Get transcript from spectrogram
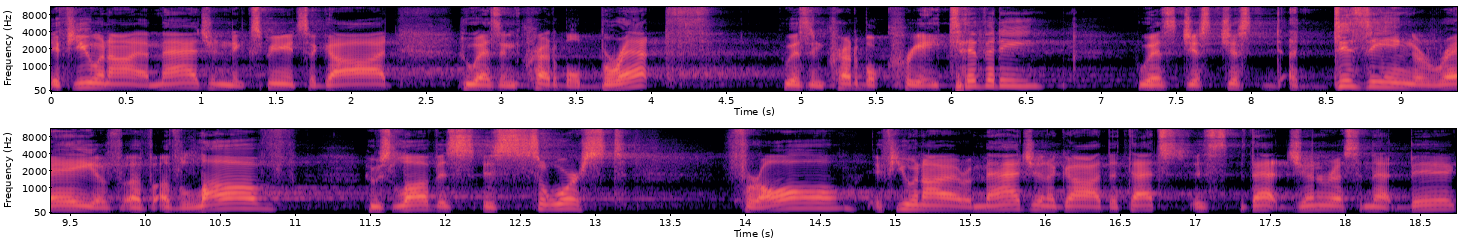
If you and I imagine and experience a God who has incredible breadth, who has incredible creativity, who has just, just a dizzying array of, of, of love, whose love is, is sourced for all, if you and I imagine a God that that's, is that generous and that big,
